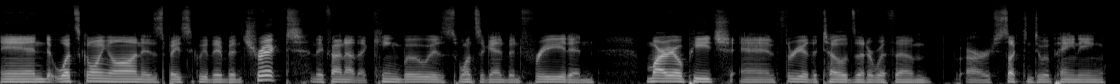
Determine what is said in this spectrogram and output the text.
and what's going on is basically they've been tricked. They found out that King Boo is once again been freed, and Mario, Peach, and three of the Toads that are with them are sucked into a painting.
